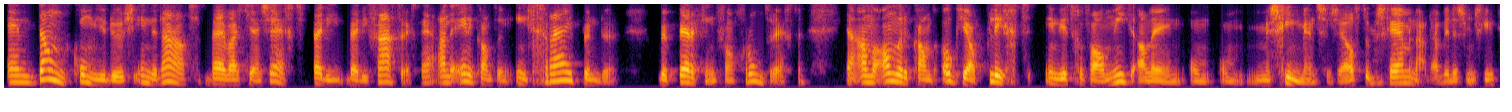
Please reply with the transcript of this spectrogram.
en dan kom je dus inderdaad bij wat jij zegt, bij die, bij die vraagrecht. Hè. Aan de ene kant een ingrijpende beperking van grondrechten. Ja, aan de andere kant ook jouw plicht, in dit geval niet alleen om, om misschien mensen zelf te beschermen, nou daar willen ze misschien,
